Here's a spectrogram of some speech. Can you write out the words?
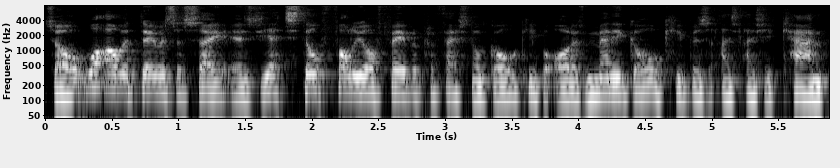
So what I would do, is I say, is yet still follow your favourite professional goalkeeper or as many goalkeepers as, as you can,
